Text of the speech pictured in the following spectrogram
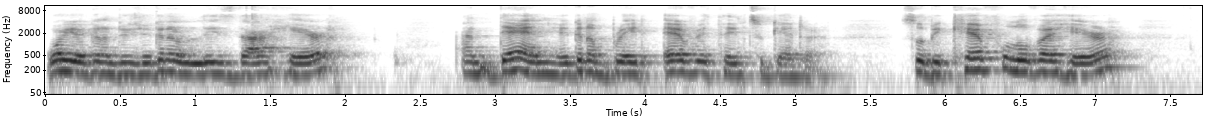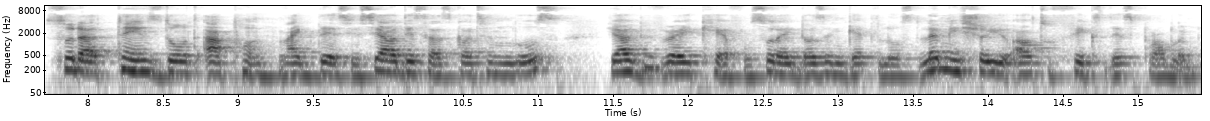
What you're going to do is you're going to release that hair and then you're going to braid everything together. So be careful over here so that things don't happen like this. You see how this has gotten loose? You have to be very careful so that it doesn't get loose. Let me show you how to fix this problem.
